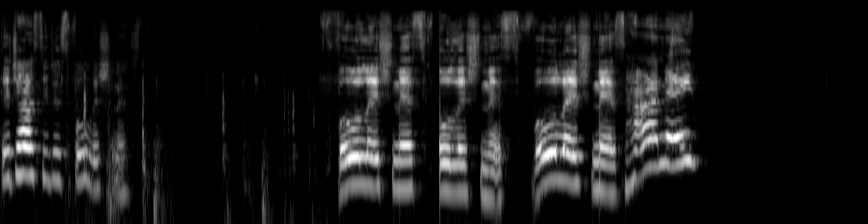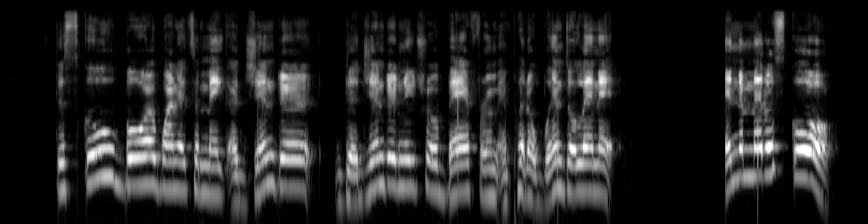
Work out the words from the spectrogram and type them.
Did y'all see this foolishness? Foolishness, foolishness, foolishness, honey. The school board wanted to make a gender the gender neutral bathroom and put a window in it in the middle school.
